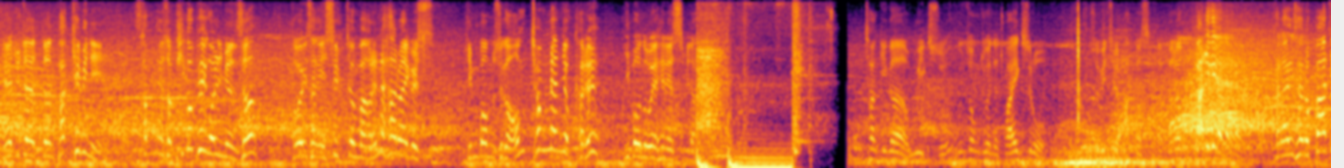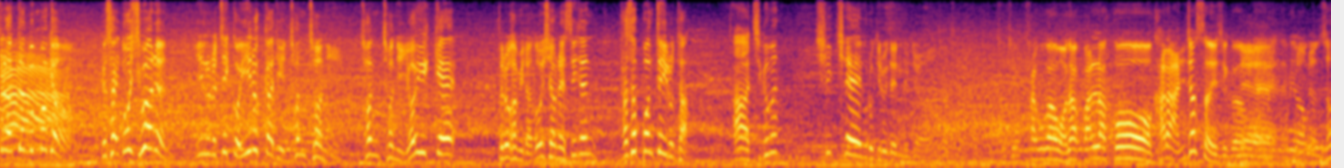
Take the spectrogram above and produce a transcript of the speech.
대주자였던 박혜민이 3루에서 픽오프에 걸리면서 더 이상의 실점 막아내는 한화 이글스. 김범수가 엄청난 역할을 이번 호에 해냈습니다. 홍창기가 우익수, 문성주가 이제 좌익수로 수비치를 바꿨습니다. 변화구 빠르게! 가랑이 사이로 빠져나왔던 문보경. 그 사이 노시환은 1루를 찍고 2루까지 천천히 천천히 여유 있게 들어갑니다. 노시환의 시즌 다섯 번째 2루타. 아 지금은 실책으로 기록되는군요. 지금 타구가 워낙 빨랐고 가라앉았어요 지금. 네, 네. 홀이 나오면서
